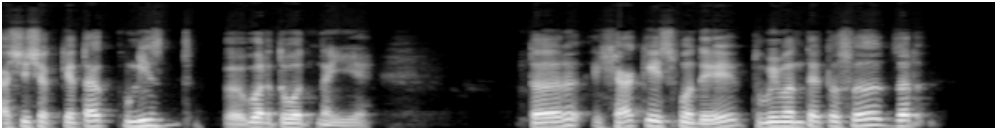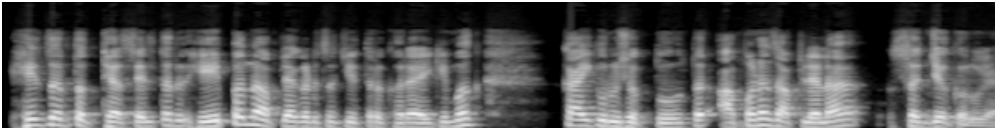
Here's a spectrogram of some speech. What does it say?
अशी शक्यता कुणीच वर्तवत नाहीये. तर ह्या केसमध्ये तुम्ही म्हणताय तसं जर हे जर तथ्य असेल तर हे पण आपल्याकडचं चित्र खरं आहे की मग काय करू शकतो? तर आपणच आपल्याला सज्ज करूया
